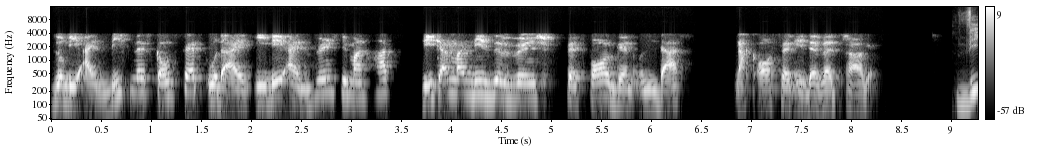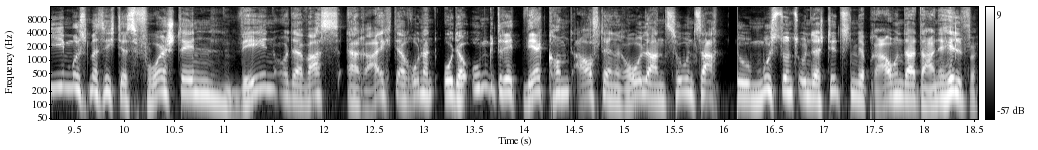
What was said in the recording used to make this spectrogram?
sowie ein Businesskonzept oder eine Idee, ein Wunsch, die man hat, wie kann man diese Wunsch verfolgen und das nach außen in der Welt tragen? Wie muss man sich das vorstellen? Wen oder was erreicht der Roland? Oder umgedreht, wer kommt auf den Roland zu und sagt, du musst uns unterstützen, wir brauchen da deine Hilfe?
